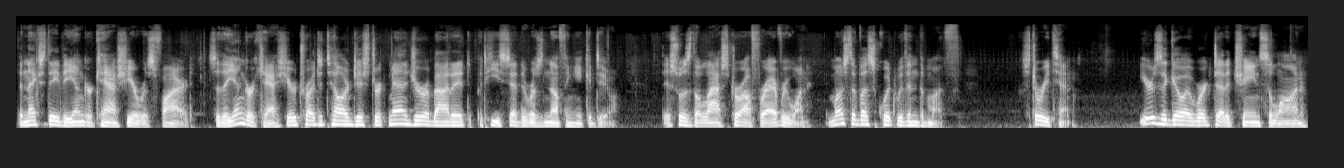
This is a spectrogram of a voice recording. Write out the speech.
The next day, the younger cashier was fired. So the younger cashier tried to tell our district manager about it, but he said there was nothing he could do. This was the last straw for everyone, and most of us quit within the month. Story 10. Years ago, I worked at a chain salon,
